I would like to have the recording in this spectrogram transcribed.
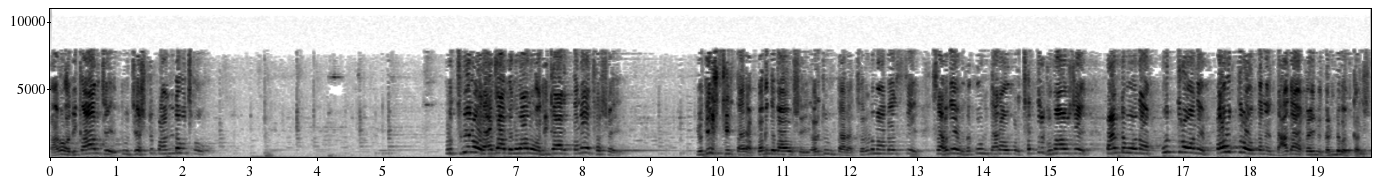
તારો અધિકાર છે, તું જ્યેષ્ઠ પાંડવ છો. પૃથ્વીનો રાજા બનવાનો અધિકાર તને થશે. યુધિષ્ઠિર તારા પગ દબાવશે, અર્જુન તારા ચરણમાં બેસશે, સહદેવ નકુલ તારા ઉપર છત્ર ઘુમાવશે, પાંડવોના પુત્રો અને પૌત્રો તને દાદા કહીને દંડવત કરશે.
